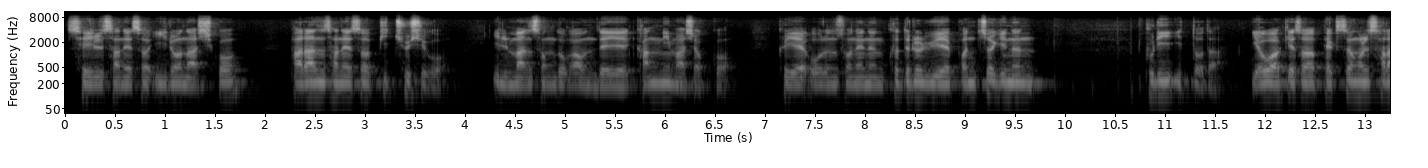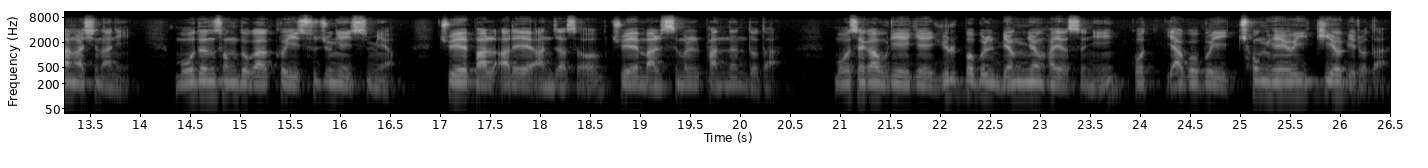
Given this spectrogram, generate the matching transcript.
세일산에서 일어나시고 바란산에서 비추시고 일만 성도 가운데에 강림하셨고 그의 오른손에는 그들을 위해 번쩍이는 불이 있도다. 여호와께서 백성을 사랑하시나니 모든 성도가 그의 수중에 있으며 주의 발 아래에 앉아서 주의 말씀을 받는도다. 모세가 우리에게 율법을 명령하였으니 곧 야곱의 총회의 기업이로다.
